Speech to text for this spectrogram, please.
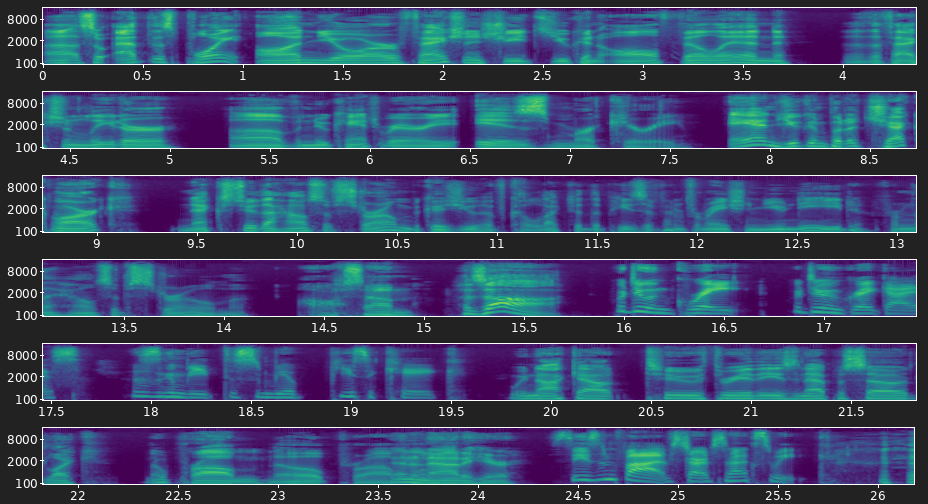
Uh, so at this point on your faction sheets, you can all fill in that the faction leader of New Canterbury is Mercury. And you can put a check mark next to the House of Strom because you have collected the piece of information you need from the House of Strom. Awesome. Huzzah! We're doing great. We're doing great, guys. This is gonna be this is gonna be a piece of cake. We knock out two, three of these an episode, like no problem. No problem. In and out of here. Season five starts next week.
